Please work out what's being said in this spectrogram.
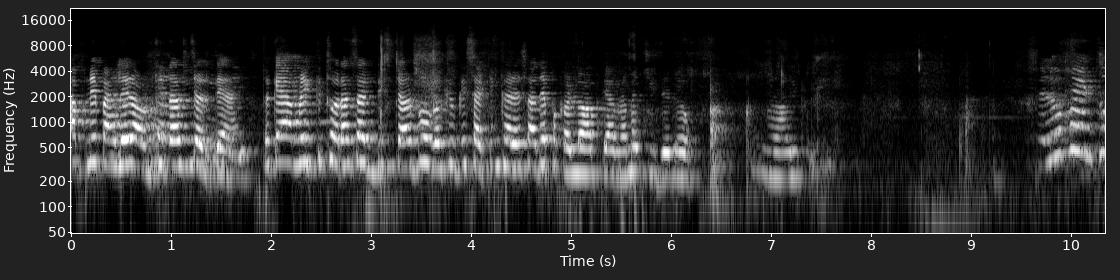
अपने पहले राउंड की तरफ़ चलते हैं। तो कैमरे की थोड़ा सा डिस्टर्ब होगा, क्योंकि सेटिंग करे सादे पकड़ लो आप कैमरा में चीज़ें लो 说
